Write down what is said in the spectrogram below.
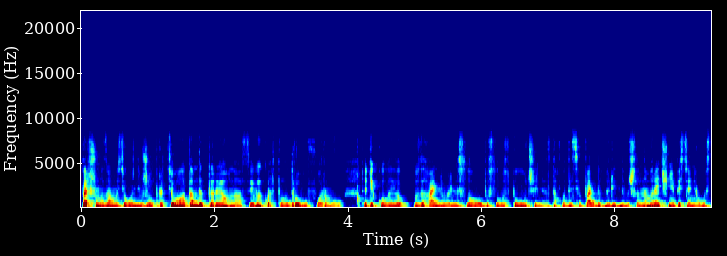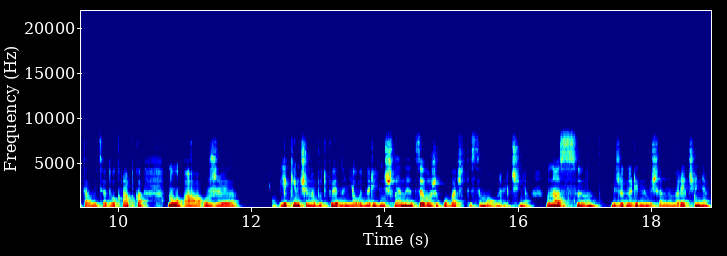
Першу ми з вами сьогодні вже опрацювали там, де тире у нас, і використали другу формулу. Тоді, коли узагальнювальне слово або словосполучення знаходиться перед однорідними членами речення, після нього ставиться двокрапка. Ну, а уже яким чином будуть поєднані однорідні члени, це ви вже побачите з самого речення. У нас е, між однорідними членами речення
